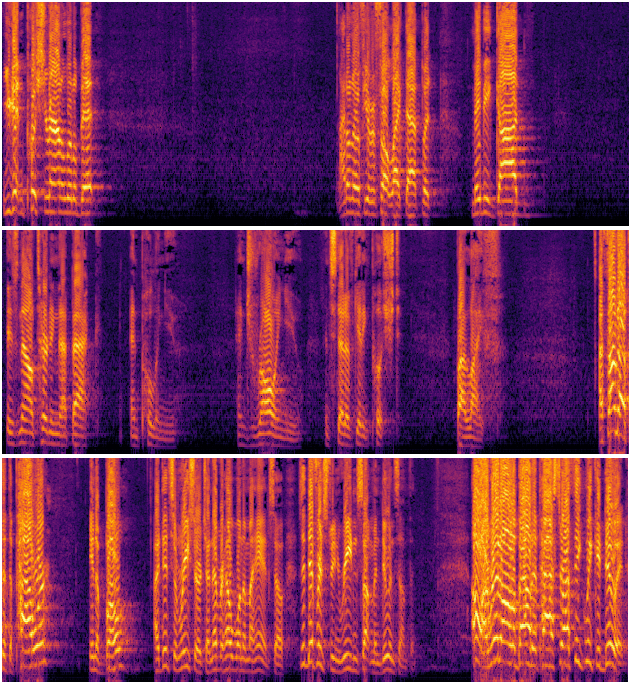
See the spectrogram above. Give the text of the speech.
You're getting pushed around a little bit. I don't know if you ever felt like that, but maybe God is now turning that back and pulling you and drawing you instead of getting pushed by life. I found out that the power in a bow, I did some research, I never held one in my hand, so there's a difference between reading something and doing something. Oh, I read all about it, Pastor. I think we could do it.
